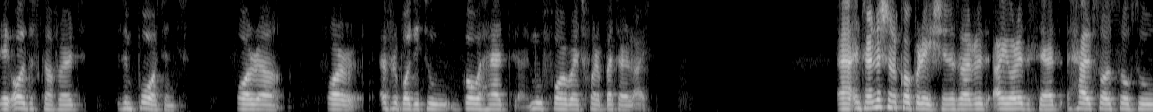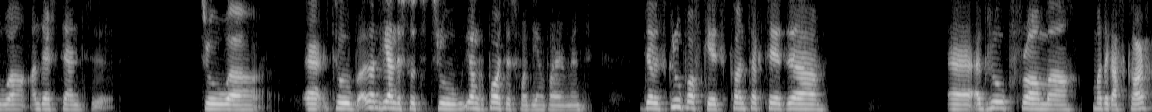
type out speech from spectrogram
they all discovered, is important for uh, for everybody to go ahead, and move forward for a better life. Uh, international cooperation, as I, I, already said, helps also to uh, understand uh, through uh, uh, to be understood through young reporters for the environment. This group of kids contacted uh, uh, a group from uh, Madagascar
